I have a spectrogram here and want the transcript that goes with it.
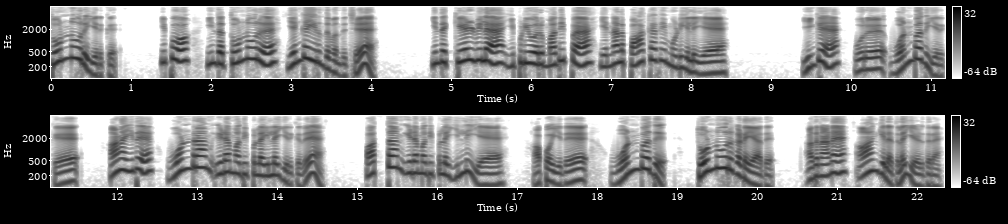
தொண்ணூறு இருக்கு. இப்போ இந்த தொண்ணூறு எங்க இருந்து வந்துச்சு? இந்த கேள்வியில இப்படி ஒரு மதிப்பை என்னால பார்க்கவே முடியலையே. இங்க ஒரு ஒன்பது இருக்கு. ஆனா இது ஒன்றாம் இட மதிப்புல இல்ல இருக்குது. பத்தாம் இட மதிப்புல இல்லையே. அப்போ இது ஒன்பது தொண்ணூறு கிடையாது. அதை நான் ஆங்கிலத்தில் எழுதுறேன்.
